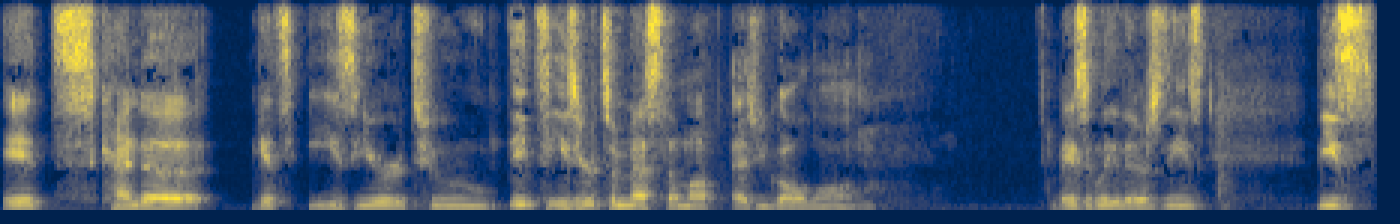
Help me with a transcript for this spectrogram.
it kind of gets easier to it's easier to mess them up as you go along. Basically, there's these these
